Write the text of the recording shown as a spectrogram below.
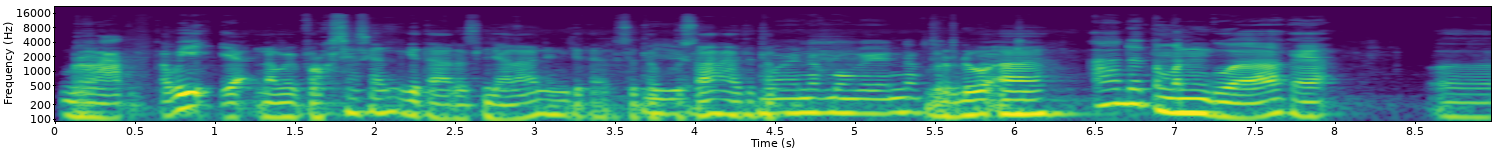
berat tapi ya namanya proses kan kita harus jalanin kita harus tetap usaha tetap mau enak mau gak enak berdoa. ada temen gua kayak eh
